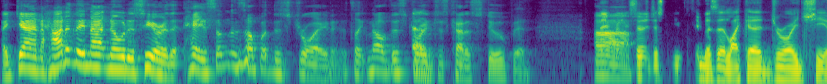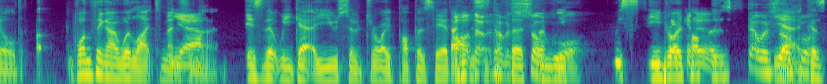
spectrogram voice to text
again, how did they not notice here that hey something's up with this droid? It's like no, this droid's just kind of stupid. Uh, Should have just used him as a like a droid shield. Uh, One thing I would like to mention Yeah. though, is that we get a use of droid poppers here. I oh, think this that, is that the was first so time we- cool. we, see droid it is. poppers. That was so yeah, cool. because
